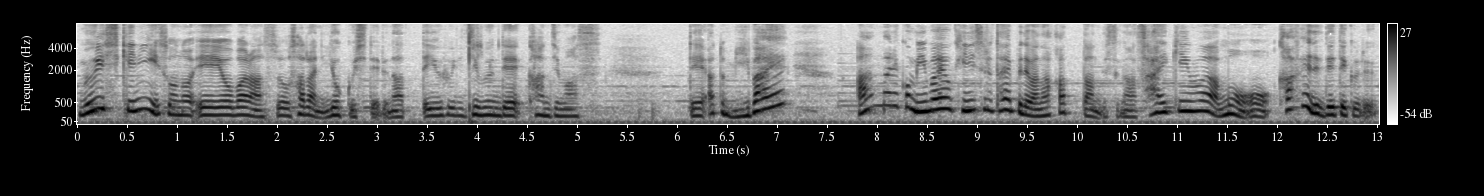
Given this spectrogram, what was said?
無意識にその栄養バランスをさらに良くしてるなっていうふうに自分で感じます。であと見栄えあんまりこう見栄えを気にするタイプではなかったんですが最近はもうカフェで出てくる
